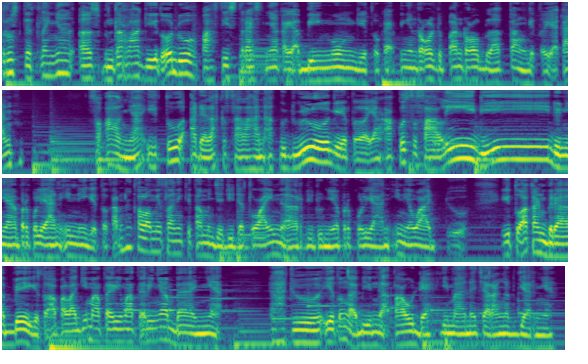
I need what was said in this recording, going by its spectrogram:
terus deadline-nya uh, sebentar lagi gitu. Aduh pasti stresnya kayak bingung gitu. Kayak pingin roll depan roll belakang gitu ya kan Soalnya itu adalah kesalahan aku dulu gitu Yang aku sesali di dunia perkuliahan ini gitu. Karena kalau misalnya kita menjadi deadlineer di dunia perkuliahan ini Waduh itu akan berabe gitu. Apalagi materi-materinya banyak. Aduh itu nggak nggak tahu deh gimana cara ngejarnya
